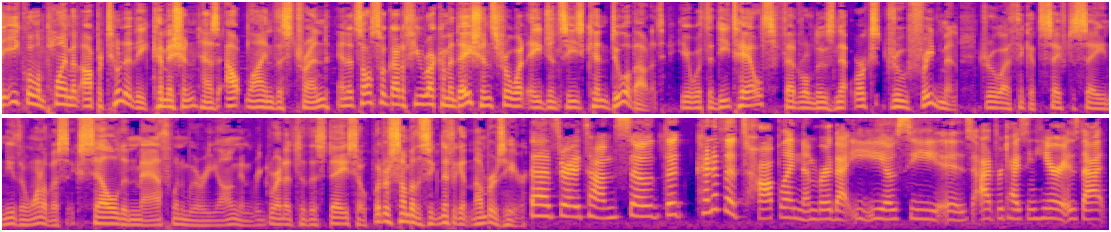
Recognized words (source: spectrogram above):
The Equal Employment Opportunity Commission has outlined this trend, and it's also got a few recommendations for what agencies can do about it. Here with the details, Federal News Network's Drew Friedman. Drew, I think it's safe to say neither one of us excelled in math when we were young and regret it to this day. So, what are some of the significant numbers here? That's right, Tom. So, the kind of the top line number that EEOC is advertising here is that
